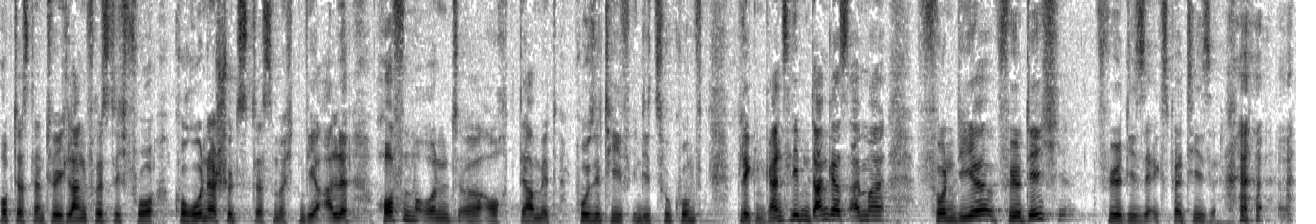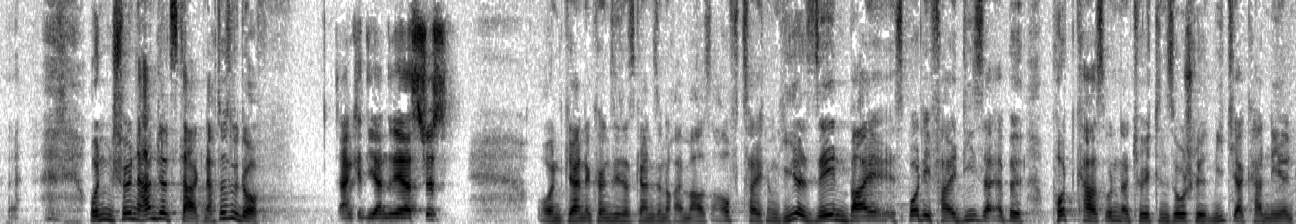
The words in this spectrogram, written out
Ob das natürlich langfristig vor Corona schützt, das möchten wir alle hoffen und äh, auch damit positiv in die Zukunft blicken. Ganz lieben Dank erst einmal von dir, für dich, für diese Expertise. und einen schönen Handelstag nach Düsseldorf. Danke dir, Andreas. Tschüss. Und gerne können Sie das Ganze noch einmal aus Aufzeichnung hier sehen bei Spotify, dieser Apple Podcast und natürlich den Social Media Kanälen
